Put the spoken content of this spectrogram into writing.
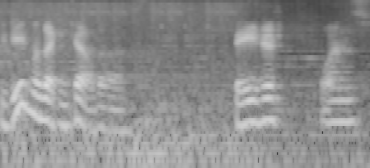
See, these ones I can kill. The beige ones.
